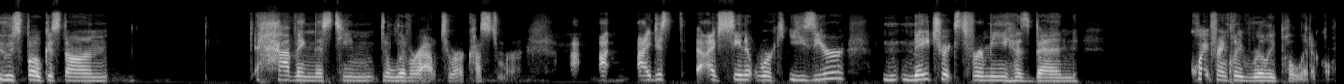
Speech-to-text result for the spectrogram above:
who's focused on having this team deliver out to our customer I, I, I just i've seen it work easier matrix for me has been quite frankly really political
